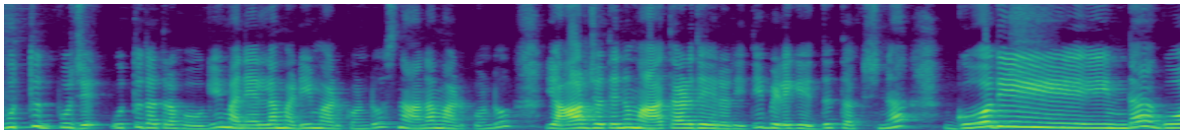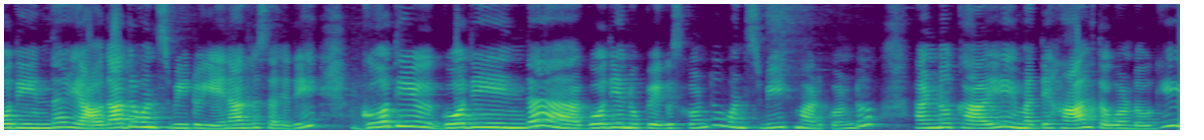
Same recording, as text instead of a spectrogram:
ಹುತ್ತದ ಪೂಜೆ, ಹುತ್ತದ ಹತ್ರ ಹೋಗಿ ಮನೆಯೆಲ್ಲ ಮಡಿ ಮಾಡಿಕೊಂಡು, ಸ್ನಾನ ಮಾಡಿಕೊಂಡು, ಯಾರ ಜೊತೆನೂ ಮಾತಾಡದೇ ಇರೋ ರೀತಿ ಬೆಳಿಗ್ಗೆ ಎದ್ದ ತಕ್ಷಣ ಗೋಧಿಯಿಂದ ಗೋಧಿಯಿಂದ ಯಾವುದಾದ್ರೂ ಒಂದು ಸ್ವೀಟು, ಏನಾದರೂ ಸರಿ, ಗೋಧಿ, ಗೋಧಿಯಿಂದ ಗೋಧಿಯನ್ನು ಉಪಯೋಗಿಸ್ಕೊಂಡು ಒಂದು ಸ್ವೀಟ್ ಮಾಡಿಕೊಂಡು, ಹಣ್ಣು, ಕಾಯಿ ಮತ್ತು ಹಾಲು ತೊಗೊಂಡೋಗಿ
